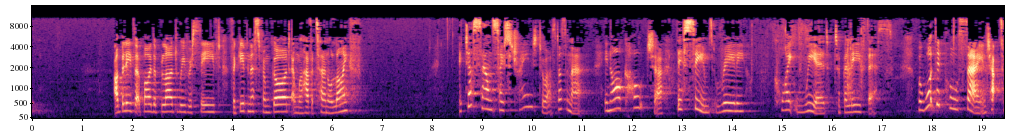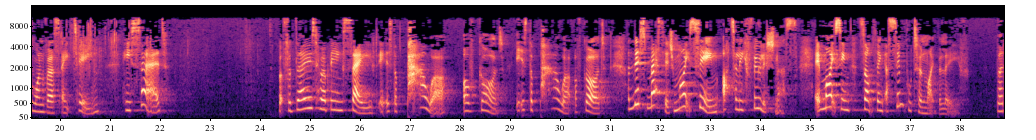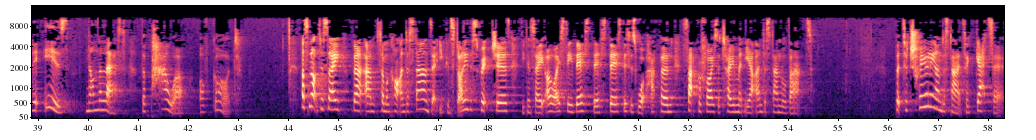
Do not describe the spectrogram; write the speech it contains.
I believe that by the blood we've received forgiveness from God and we'll have eternal life. It just sounds so strange to us, doesn't it? In our culture, this seems really quite weird to believe this. But what did Paul say in chapter 1, verse 18? He said, But for those who are being saved, it is the power of God. It is the power of God. And this message might seem utterly foolishness. It might seem something a simpleton might believe but it is nonetheless the power of God. That's not to say that um, someone can't understand it. You can study the scriptures. You can say, oh, I see this, this, this. This is what happened. Sacrifice, atonement. Yeah, I understand all that. But to truly understand it, to get it,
